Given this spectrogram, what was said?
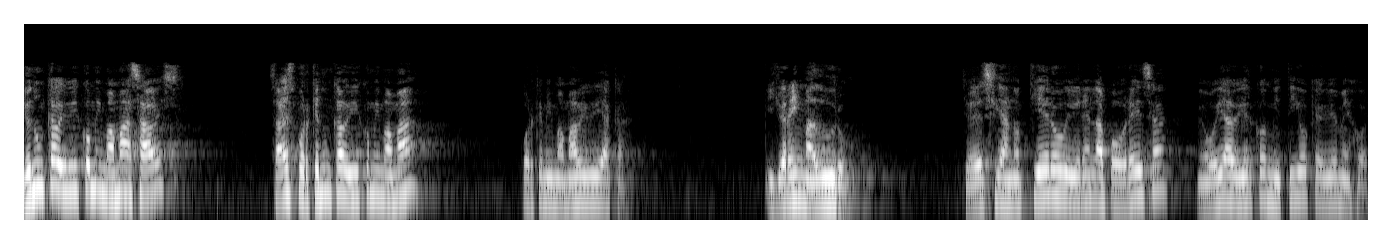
yo nunca viví con mi mamá, ¿sabes? ¿Sabes por qué nunca viví con mi mamá? Porque mi mamá vivía acá y yo era inmaduro. Yo decía, no quiero vivir en la pobreza, me voy a vivir con mi tío que vive mejor.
